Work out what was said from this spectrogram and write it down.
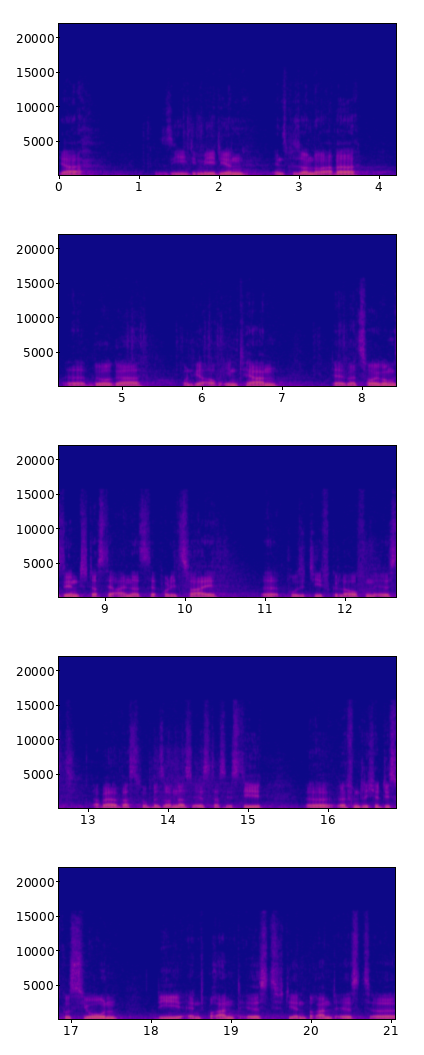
ja, Sie, die Medien, insbesondere aber äh, Bürger und wir auch intern der Überzeugung sind, dass der Einsatz der Polizei äh, positiv gelaufen ist. Aber was so besonders ist, das ist die öffentliche Diskussion die entbrannt ist, die entbrannt ist äh,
